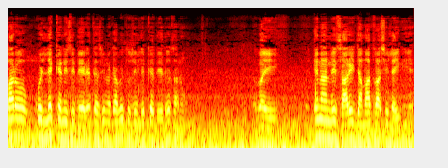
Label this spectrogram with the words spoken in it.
ਪਰ ਉਹ ਕੋਈ ਲਿਖ ਕੇ ਨਹੀਂ ਸੀ ਦੇ ਰਹੇ ਤੇ ਅਸੀਂ ਉਹਨੇ ਕਿਹਾ ਵੀ ਤੁਸੀਂ ਲਿਖ ਕੇ ਦੇ ਦਿਓ ਸਾਨੂੰ। ਬਈ, ਇਹਨਾਂ ਨੇ ਸਾਰੀ ਜਮਾ ਤਰਾਸ਼ੀ ਲਈ ਗਈ ਹੈ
